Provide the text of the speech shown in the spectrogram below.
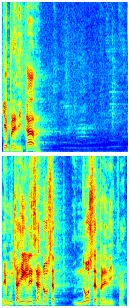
que predicar. En muchas iglesias no se, no se predica.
